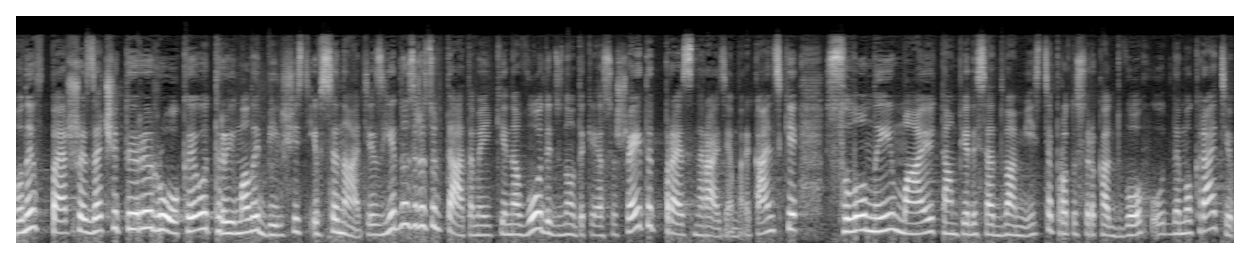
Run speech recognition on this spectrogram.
вони вперше за 4 роки отримали більшість і в сенаті. Згідно з результатами, які наводить знов таки Associated Press, наразі американські слони мають там 52 місця проти 42 у демократів.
